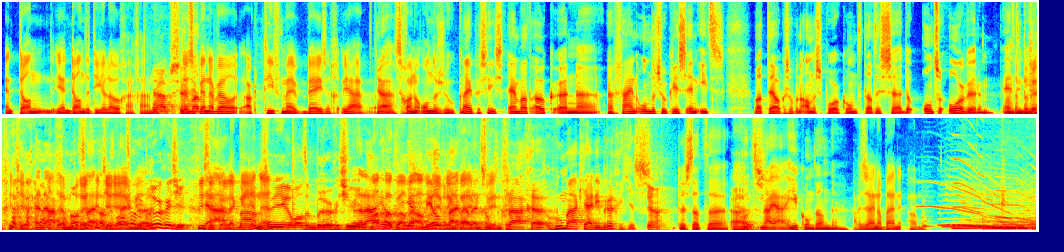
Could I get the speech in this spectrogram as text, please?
en dan, ja, dan de dialoog aangaan. Ja, precies. Dus ik ben daar wel actief mee bezig. Ja, Ja. het is gewoon een onderzoek. Nee, precies. En wat ook een, eh, een fijn onderzoek is en iets wat telkens op een ander spoor komt, dat is eh, de, onze oorworm. Wat een bruggetje. En daarvoor wat een ook bruggetje, Wat een bruggetje. Je zit er lekker in, Dames en hè? heren, wat een bruggetje. Radio Mag ook wel bij 4 mailt aflevering mij wel eens om te 25. vragen, hoe maak jij die bruggetjes? Ja. Dus dat, eh, Ja, goed. Nou ja, hier komt dan... eh, Ah, We zijn nog bijna... Oh.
